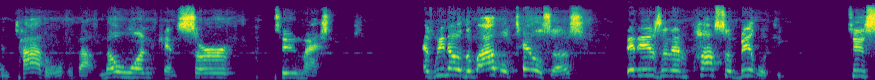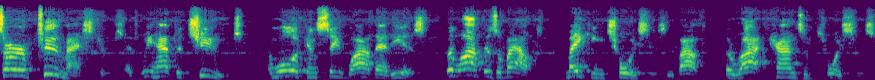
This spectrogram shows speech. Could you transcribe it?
entitled about no one can serve two masters. As we know, the Bible tells us that it is an impossibility to serve two masters, as we have to choose. And we'll look and see why that is. But life is about making choices, about the right kinds of choices,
